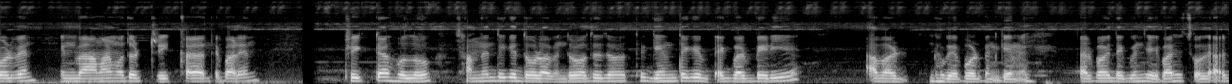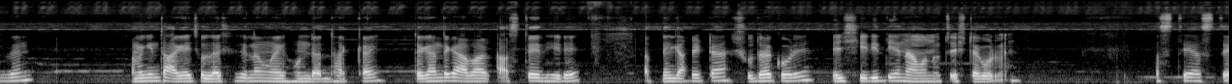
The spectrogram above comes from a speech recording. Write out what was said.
করবেন, কিংবা আমার মতো ট্রিক খাওয়াতে পারেন। ট্রিকটা হলো সামনের দিকে দৌড়াবেন, দৌড়াতে দৌড়াতে গেম থেকে একবার বেরিয়ে আবার ঢুকে পড়বেন গেমে তারপরে দেখবেন যে এই পাশে চলে আসবেন। আমি কিন্তু আগেই চলে এসেছিলাম ওই হুন্ডার ধাক্কায়। তো এখান থেকে আবার আস্তে ধীরে আপনি গাড়িটা সোজা করে এই সিঁড়ি দিয়ে নামানোর চেষ্টা করবেন। আস্তে আস্তে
